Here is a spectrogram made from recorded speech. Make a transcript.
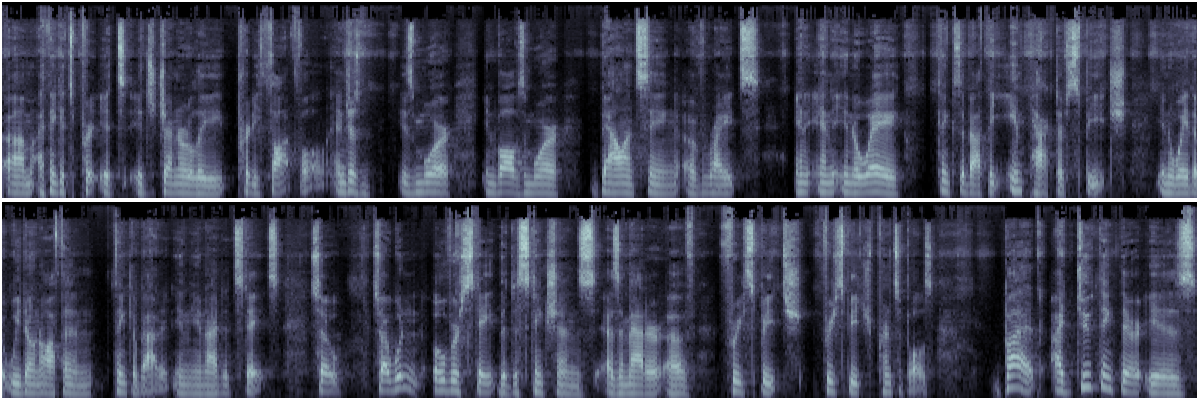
Um, I think it's pre- it's it's generally pretty thoughtful and just is more involves more balancing of rights and, and in a way thinks about the impact of speech in a way that we don't often think about it in the United States. So, so I wouldn't overstate the distinctions as a matter of free speech, free speech principles. But I do think there is,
